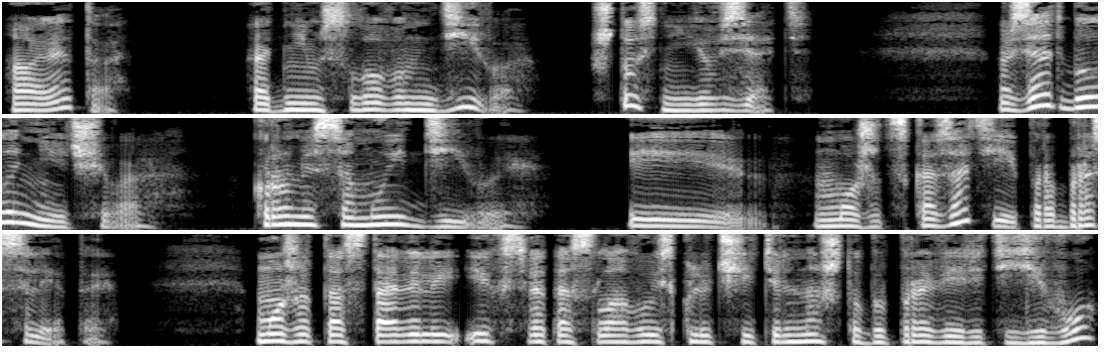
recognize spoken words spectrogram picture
А это, одним словом, дива. Что с нее взять? Взять было нечего, кроме самой дивы. И, может, сказать ей про браслеты? Может, оставили их Святославу исключительно, чтобы проверить его?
